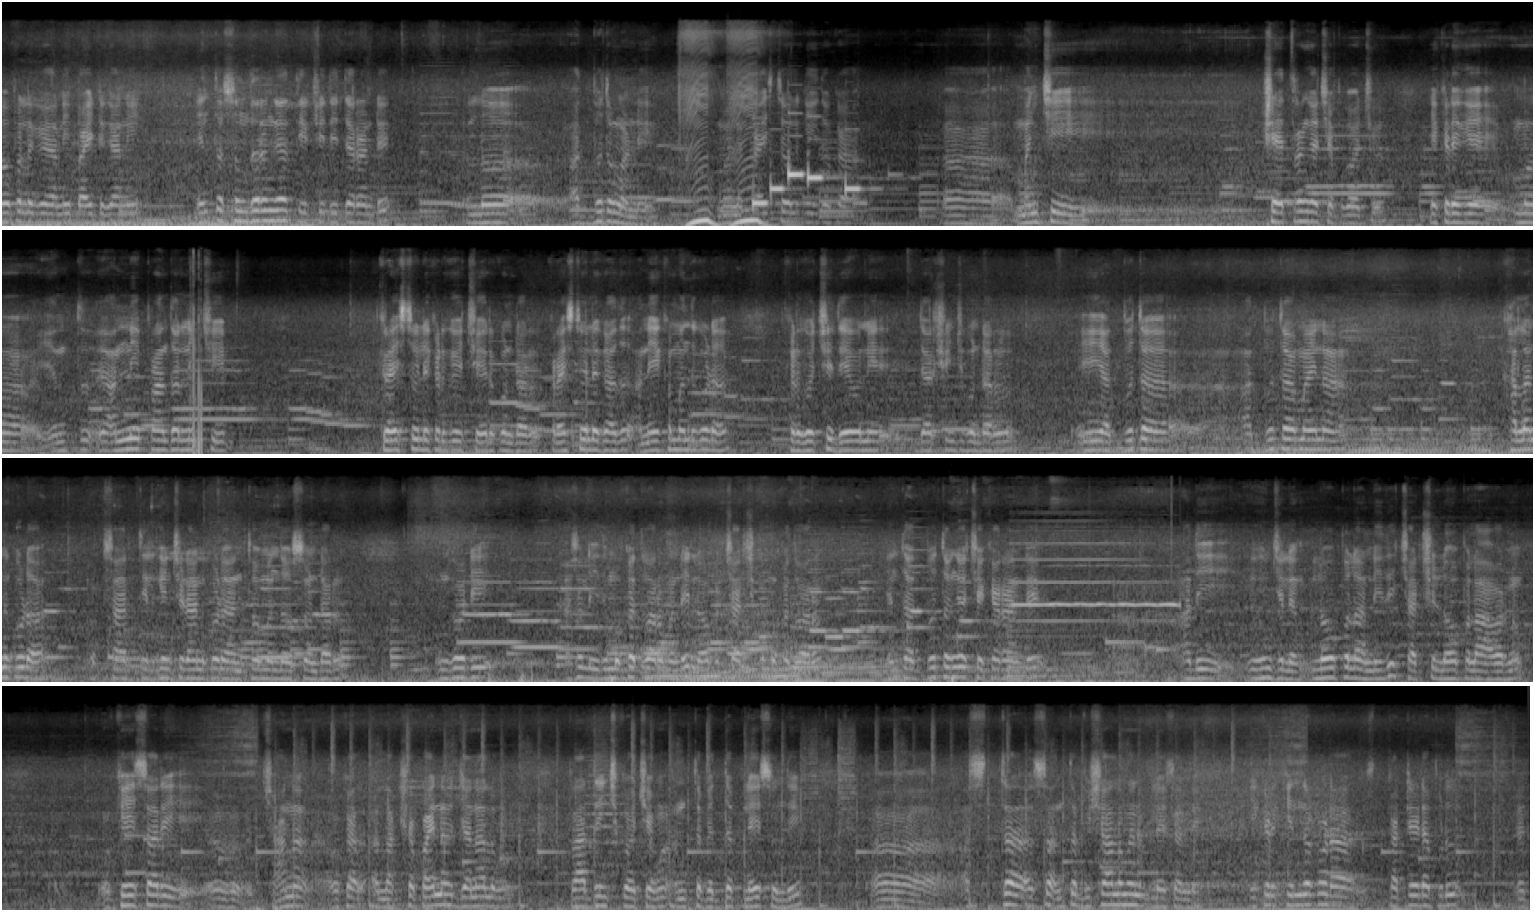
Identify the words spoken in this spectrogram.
లోపల కానీ బయట కానీ ఎంత సుందరంగా తీర్చిదిద్దారంటే లో అద్భుతం అండి మన క్రైస్తవులకి ఇదొక మంచి క్షేత్రంగా చెప్పుకోవచ్చు. ఇక్కడికి మా ఎంత అన్ని ప్రాంతాల నుంచి క్రైస్తవులు ఇక్కడికి చేరుకుంటారు. క్రైస్తవులే కాదు అనేక మంది కూడా ఇక్కడికి వచ్చి దేవుని దర్శించుకుంటారు. ఈ అద్భుత అద్భుతమైన కళను కూడా ఒకసారి తిలిగించడానికి కూడా ఎంతోమంది వస్తుంటారు. ఇంకోటి అసలు ఇది ముఖద్వారం అండి లోపల చర్చ్కి ముఖద్వారం. ఎంత అద్భుతంగా చెక్కారంటే అది ఊహించలేం. లోపల అండి ఇది చర్చి లోపల ఆవరణం. ఒకేసారి చాలా ఒక లక్ష పైన జనాలు ప్రార్థించుకోవచ్చేమో అంత పెద్ద ప్లేస్ ఉంది. అస్త అంత విశాలమైన ప్లేస్ అండి. ఇక్కడ కింద కూడా కట్టేటప్పుడు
